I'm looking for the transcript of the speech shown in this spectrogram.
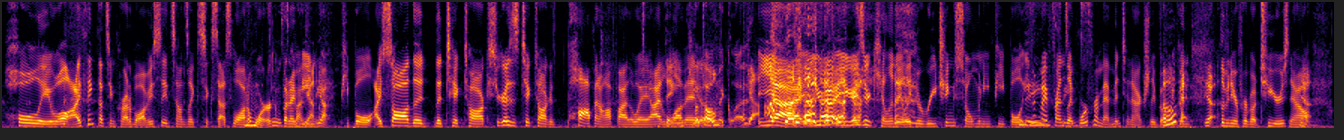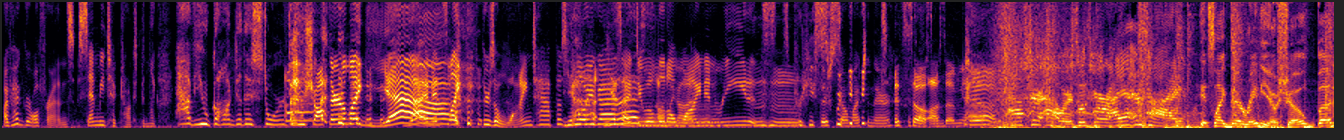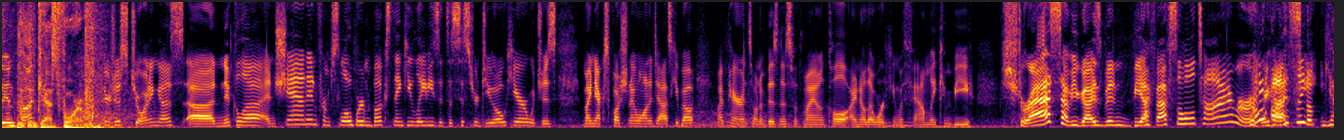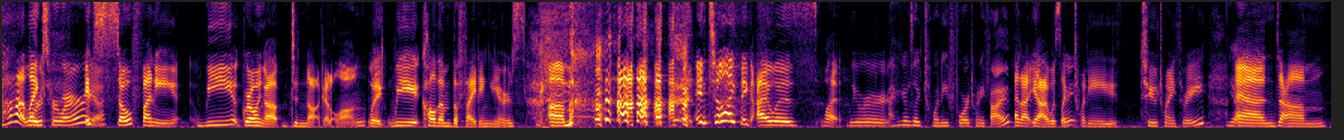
Holy, well, I think that's incredible. Obviously, it sounds like success, a lot of work, Mm-hmm. but I mean, yeah. people. I saw the the TikToks. Your guys' TikTok is popping off. By the way, I Thank love it. you. That's all Nicola. Yeah. yeah, you guys, you guys are killing it. Like you're reaching so many people. Even my Thanks, friends, like we're from Edmonton actually, but Oh, we've okay. been Yeah. living here for about two years now. Yeah. I've had girlfriends send me TikToks, been like, "Have you gone to this store? Do you shop there?" And I'm like, "Yeah." And it's like there's a wine tap as well, Yeah, you guys. Yes. I do a yes. Oh little wine and read. It's, it's pretty There's sweet. so much in there. It's so awesome. Yeah. After Hours with Mariah and Ty. It's like their radio show, but in podcast form. If you're just joining us, uh, Nicola and Shannon from Slow Burn Books. Thank you, ladies. It's a sister duo here, which is my next question I wanted to ask you about. My parents own a business with my uncle. I know that working with family can be stress. Have you guys been BFFs the whole time, or I honestly, yeah, like worse for wear? It's Yeah. so funny. We growing up did not get along. Like we call them the fighting years. Um, until I think I was what we were, I think I was like 24, 25. and I, yeah, I was like Right. 22, 23, Yeah. and um,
